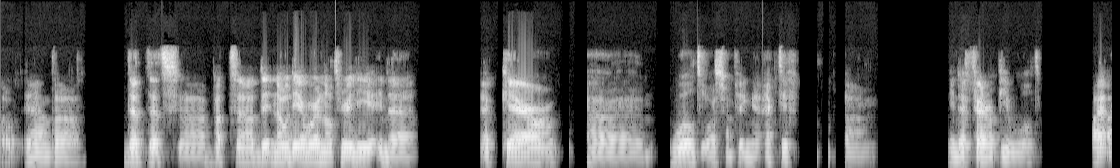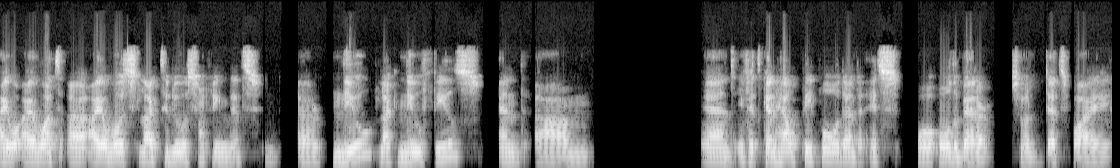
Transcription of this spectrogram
So, and uh, that that's uh, but uh, they, no they were not really in the a care uh, world or something active um, in the therapy world. I, I, I want uh, I always like to do something that's uh, new like new fields and um, and if it can help people then it's all, all the better. So that's why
